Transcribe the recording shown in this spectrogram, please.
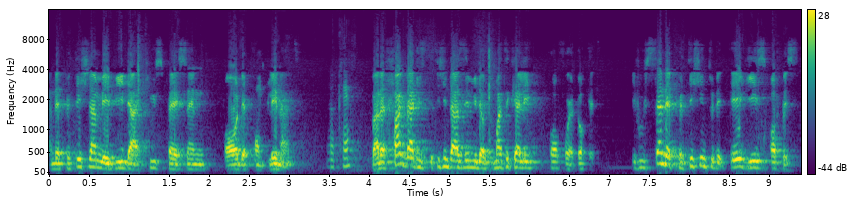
and the petitioner may be the accused person or the complainant. Okay. But the fact that his petition doesn't mean automatically call for a docket. If you send a petition to the AG's office,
